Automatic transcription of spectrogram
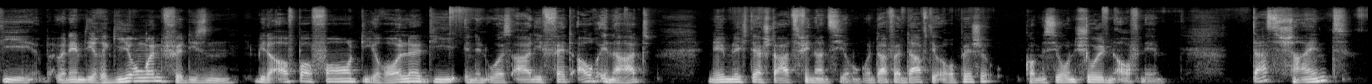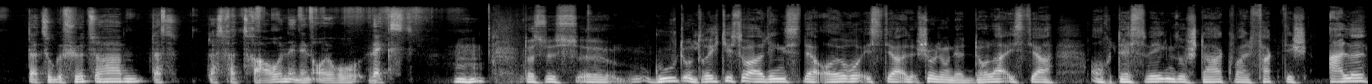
die, übernehmen die Regierungen für diesen Wiederaufbaufonds die Rolle, die in den USA die Fed auch innehat, nämlich der Staatsfinanzierung. Und dafür darf die Europäische Kommission Schulden aufnehmen. Das scheint dazu geführt zu haben, dass das Vertrauen in den Euro wächst. Mhm. Das ist äh, gut und richtig so. Allerdings der Euro ist ja, Entschuldigung, der Dollar ist ja auch deswegen so stark, weil faktisch alle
